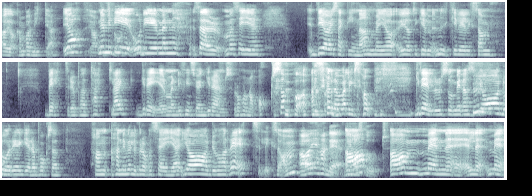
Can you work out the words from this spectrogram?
Ja, jag kan bara nicka. ja, jag nej men det, och det, men så här, man säger det har jag ju sagt innan, men jag, jag tycker Mikael är liksom bättre på att tackla grejer, men det finns ju en gräns för honom också. alltså när man liksom gnäller och så, medan jag då reagerar på också att han, han är väldigt bra på att säga ja, du har rätt liksom. Ja, är han det? Det var stort. Ja, men, eller, men,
